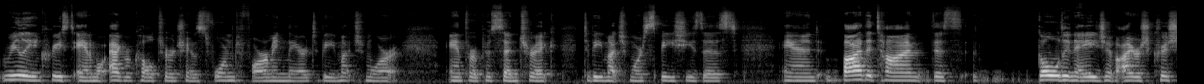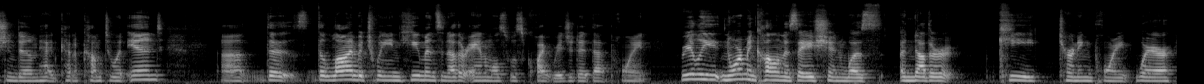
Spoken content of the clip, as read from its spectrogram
really increased animal agriculture, transformed farming there to be much more anthropocentric, to be much more speciesist. And by the time this golden age of Irish Christendom had kind of come to an end. Uh, the the line between humans and other animals was quite rigid at that point. Really, Norman colonization was another key turning point where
